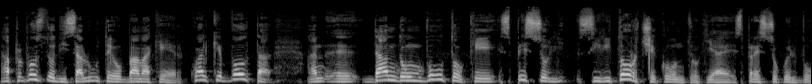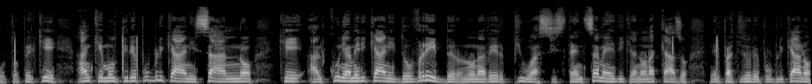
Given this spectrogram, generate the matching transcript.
A proposito di salute Obamacare, qualche volta eh, dando un voto che spesso gli, si ritorce contro chi ha espresso quel voto, perché anche molti repubblicani sanno che alcuni americani dovrebbero non aver più assistenza medica, non a caso nel Partito Repubblicano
